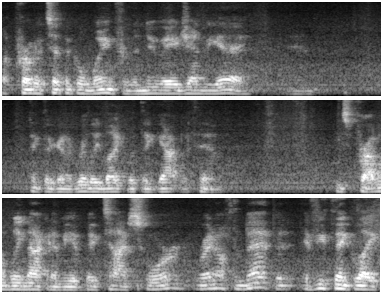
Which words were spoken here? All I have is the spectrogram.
a prototypical wing for the new age NBA. And I think they're going to really like what they got with him. He's probably not going to be a big time scorer right off the bat, but if you think like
